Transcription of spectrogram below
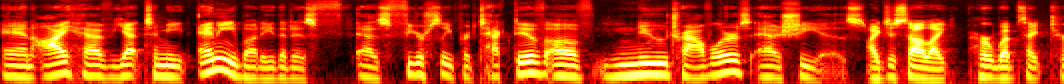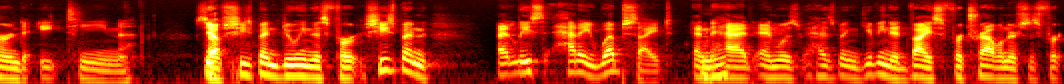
and I have yet to meet anybody that is f- as fiercely protective of new travelers as she is. I just saw like her website turned 18. So Yep. she's been doing this for she's been at least had a website and Mm-hmm. had and was has been giving advice for travel nurses for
